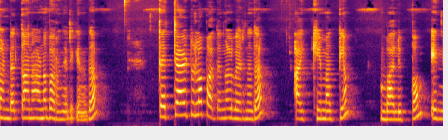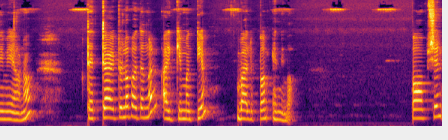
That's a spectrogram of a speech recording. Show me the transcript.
കണ്ടെത്താനാണ് പറഞ്ഞിരിക്കുന്നത് തെറ്റായിട്ടുള്ള പദങ്ങൾ വരുന്നത് ഐക്യമത്യം വലുപ്പം എന്നിവയാണ് തെറ്റായിട്ടുള്ള പദങ്ങൾ ഐക്യമത്യം വലുപ്പം എന്നിവ. ഓപ്ഷൻ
